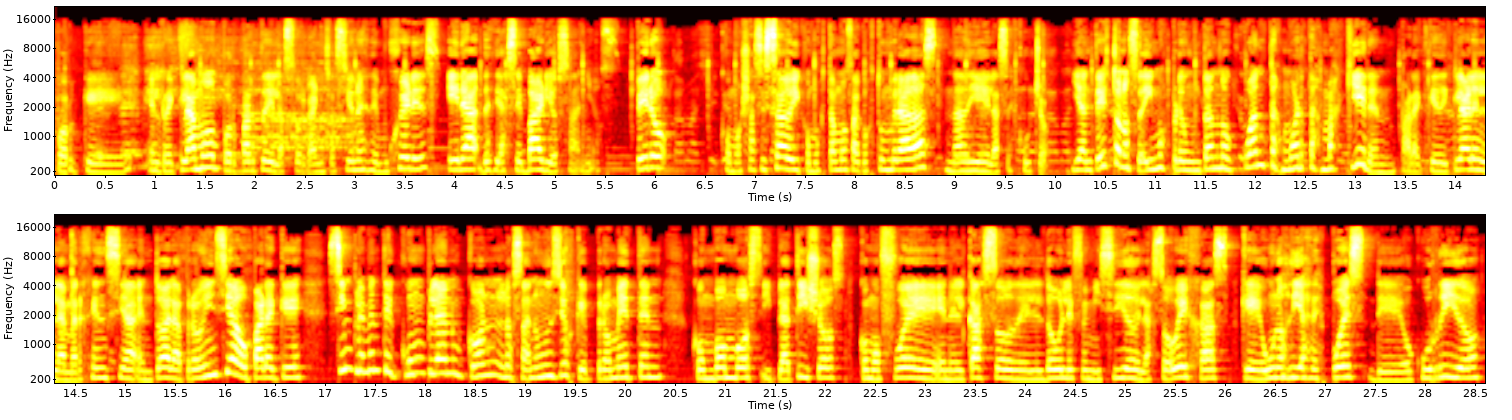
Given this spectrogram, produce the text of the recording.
porque el reclamo por parte de las organizaciones de mujeres era desde hace varios años. Pero, como ya se sabe y como estamos acostumbradas, nadie las escuchó. Y ante esto nos seguimos preguntando cuántas muertas más quieren para que declaren la emergencia en toda la provincia o para que simplemente cumplan con los anuncios que prometen con bombos y platillos, como fue en el caso del doble femicidio de las ovejas, que unos días después de ocurrido,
